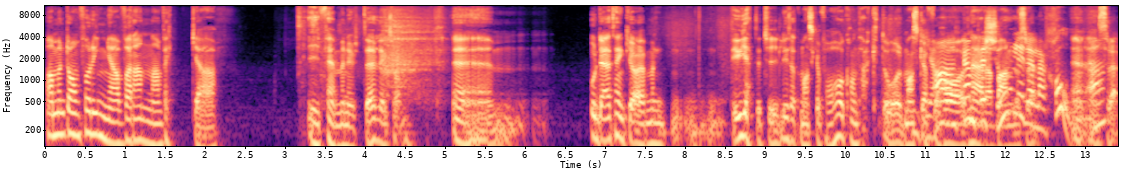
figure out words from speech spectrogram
ja, men de får ringa varannan vecka i fem minuter. Liksom. Ehm, och där tänker jag, men det är ju jättetydligt att man ska få ha kontakt och man ska Ja, få ha en nära band. personlig och sådär. relation, Eh, ja.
